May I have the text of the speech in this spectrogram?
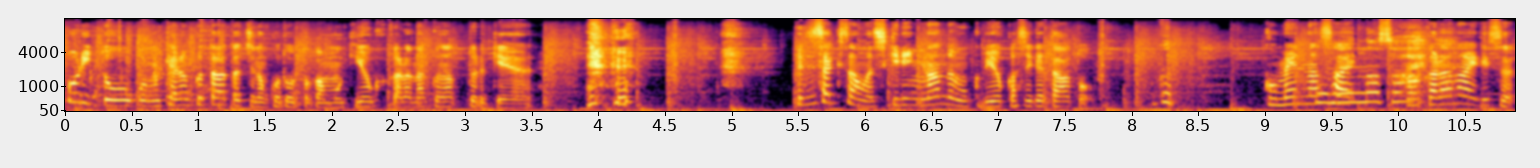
ぽりとこのキャラクターたちのこととかも記憶からなくなっとるけん。藤崎さんはしきりに何度も首をかしげた後。ご。めんなさいわからないです。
